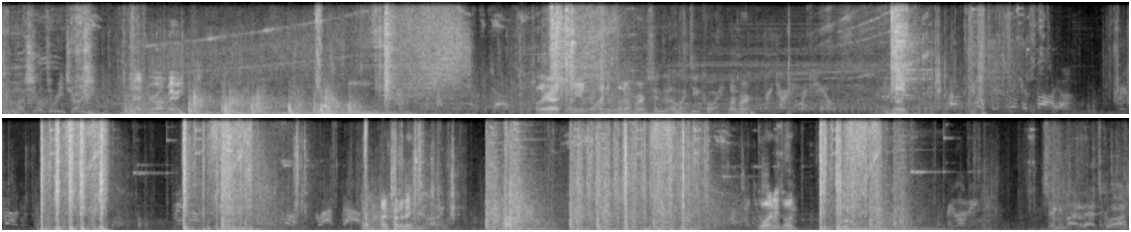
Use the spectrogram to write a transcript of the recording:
Give him my shield to recharge. That around, baby. Other guy coming in behind us on our mark. Sending out my decoy. My mark. Recharging my shield. You healing? I'm spotted. Taking fire. Reloading. Reloading. Close squad down. Oh, in front of me. Reloading. I'm He's one, he's one. Goodbye to that squad.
